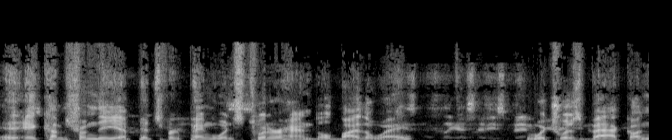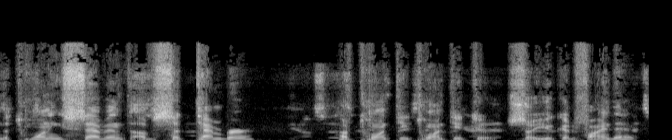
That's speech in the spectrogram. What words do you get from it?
It, it comes from the uh, Pittsburgh Penguins Twitter handle, by the way which was back on the 27th of September of 2022. So you could find it.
